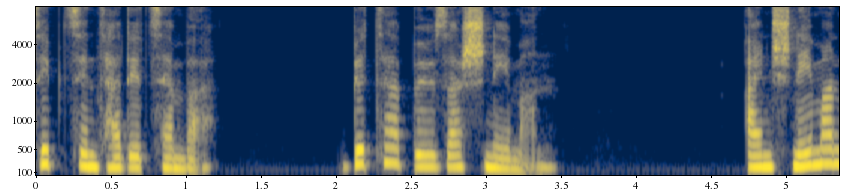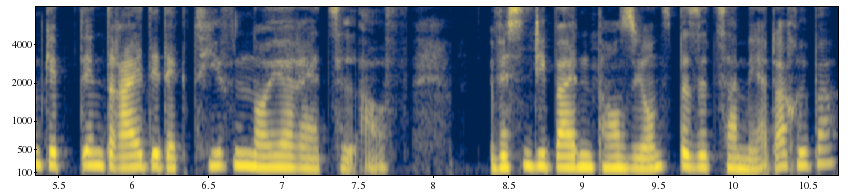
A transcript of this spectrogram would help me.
17. Dezember. Bitterböser Schneemann. Ein Schneemann gibt den drei Detektiven neue Rätsel auf. Wissen die beiden Pensionsbesitzer mehr darüber?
